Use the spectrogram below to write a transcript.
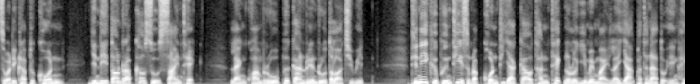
สวัสดีครับทุกคน ยินดีต้อนรับเข้าสู่ Science Tech แหล่งความรู้เพื่อการเรียนรู้ตลอดชีวิต ที่นี่คือพื้นที่สำหรับคนที่อยากก้าวทันเทคโนโลยีใหม่ๆ และอยากพัฒนาตัวเองให้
